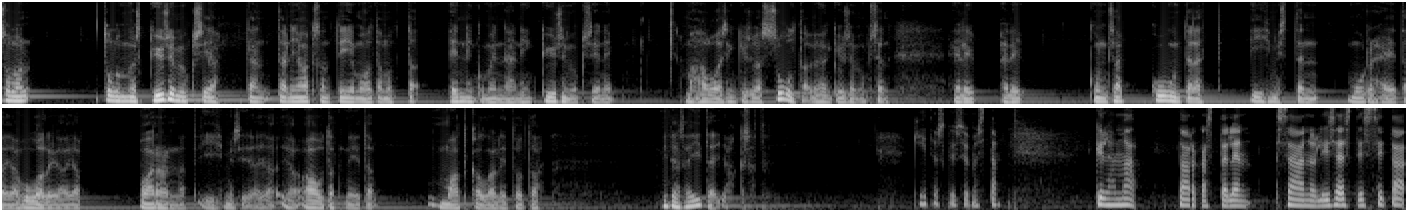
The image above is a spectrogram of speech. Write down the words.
sulla on tullut myös kysymyksiä tämän, tämän jakson tiimoilta, mutta ennen kuin mennään niihin kysymyksiin, niin mä haluaisin kysyä sulta yhden kysymyksen. Eli, eli kun sä kuuntelet ihmisten murheita ja huolia ja parannat ihmisiä ja, ja autat niitä matkalla, niin tota, miten sä itse jaksat? Kiitos kysymästä. Kyllähän mä tarkastelen säännöllisesti sitä,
